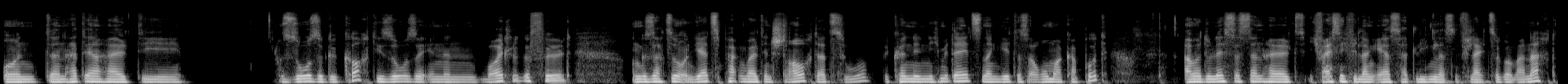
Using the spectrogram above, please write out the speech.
Und dann hat er halt die Soße gekocht, die Soße in einen Beutel gefüllt und gesagt, so, und jetzt packen wir halt den Strauch dazu. Wir können den nicht miterhitzen, dann geht das Aroma kaputt. Aber du lässt es dann halt, ich weiß nicht, wie lange er es hat liegen lassen, vielleicht sogar über Nacht.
